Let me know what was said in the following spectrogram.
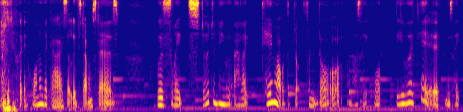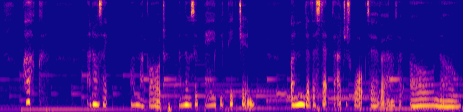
Anyway, one of the guys that lives downstairs was like stood and he I like came out of the front door and I was like, What are you okay? And he's like, Look and I was like, Oh my god and there was a baby pigeon under the step that I just walked over and I was like, Oh no,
